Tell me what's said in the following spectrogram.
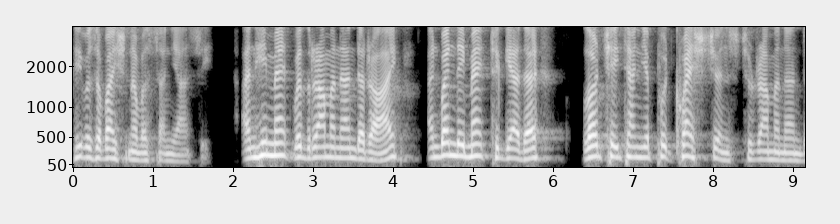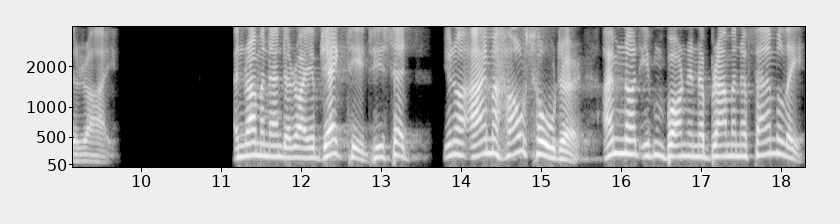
he was a Vaishnava sannyasi. And he met with Ramananda Rai, and when they met together, Lord Chaitanya put questions to Ramananda Rai. And Ramananda Rai objected. He said, you know, I'm a householder. I'm not even born in a Brahmana family.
